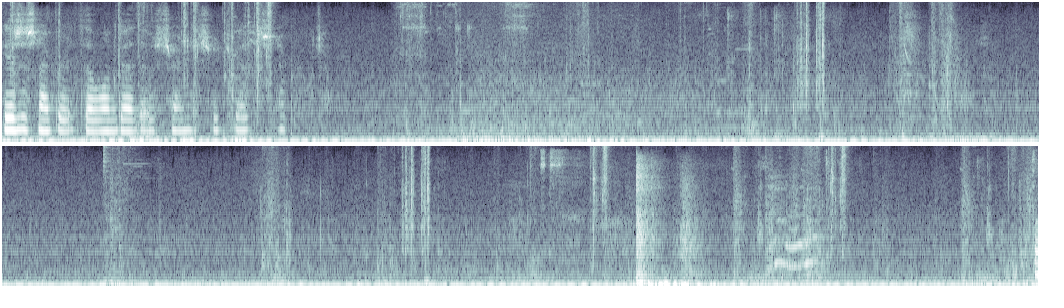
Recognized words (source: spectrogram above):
Here's a sniper. the one guy that was trying to shoot you as a sniper. Watch out.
